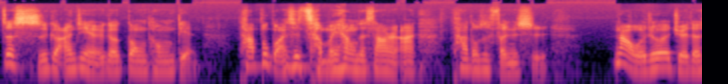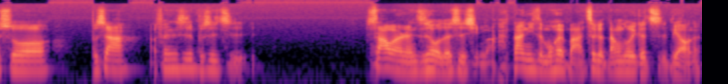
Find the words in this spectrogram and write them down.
这十个案件有一个共通点，它不管是怎么样的杀人案，它都是分尸。那我就会觉得说，不是啊，分尸不是指杀完人之后的事情嘛？那你怎么会把这个当做一个指标呢？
